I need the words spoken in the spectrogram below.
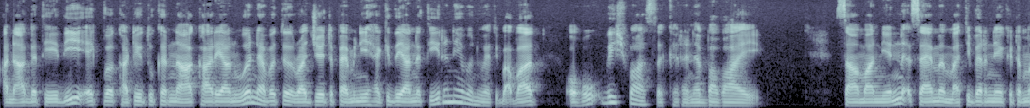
අනාගතයේදී එක්ව කටයුතු කරන ආකාරයනුව නැවත රජයට පැමිණි හැකිද යන්න තීරණය වනු ඇති බවත් ඔහු විශ්වාස කරන බවයි. සාමාන්‍යයෙන් සෑම මැතිවරණයකටම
